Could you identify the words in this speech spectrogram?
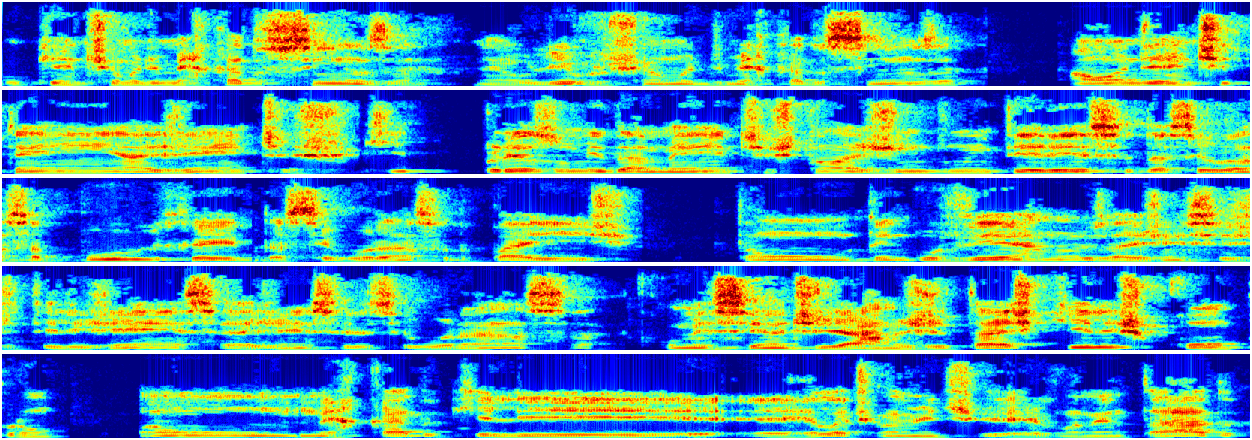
o que a gente chama de mercado cinza. Né? O livro chama de mercado cinza, onde a gente tem agentes que presumidamente estão agindo no interesse da segurança pública e da segurança do país. Então, tem governos, agências de inteligência, agências de segurança, comerciantes de armas digitais que eles compram é um mercado que ele é relativamente regulamentado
